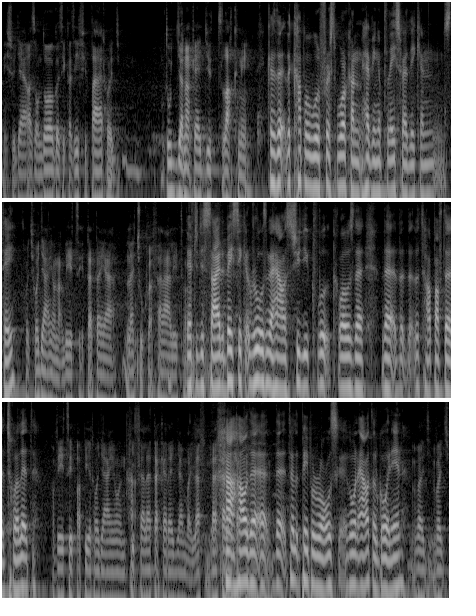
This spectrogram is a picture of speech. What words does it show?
is ugye azon dolgozik az ifjú pár, hogy tudjanak együtt lakni, because the, the couple will first work on having a place where they can stay. hogy hogy álljon a WC teteje, lecsukva, felállítva. They have to decide the basic rules in the house. Should you cl- close the, the, the, the top of the toilet? A WC papír hogy álljon, kifele tekeredjen, vagy lef- befele How, how the, uh, the toilet paper rolls going out or going in? vagy, vagy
